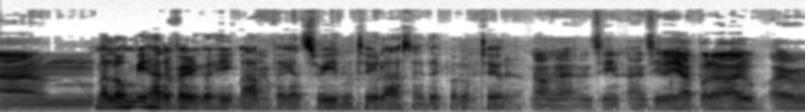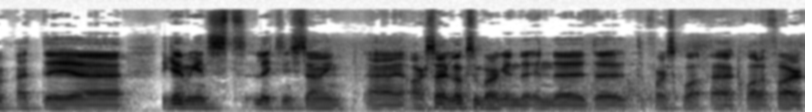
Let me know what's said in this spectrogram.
Um, Molumby had a very good heat map yeah. against Sweden too last night. They put up too. Yeah. Okay, I haven't seen I haven't seen it yet, but I, I at the uh, the game against Liechtenstein uh, or sorry Luxembourg in the in the the, the first qual- uh, qualifier,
